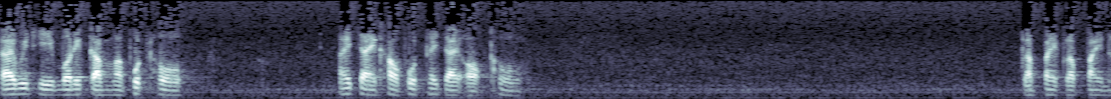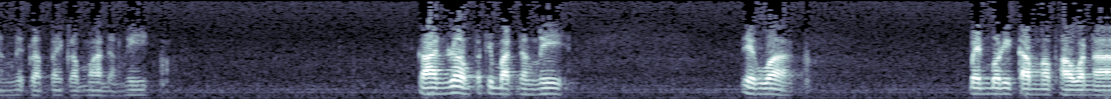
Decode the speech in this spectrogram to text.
ใช้วิธีบริกรรมมาพุทโธให้ใจเข้าพุทให้ใจออกโธลับไปกลับไปดังนี้กลับไปกลับมาดังนี้ การเริ่มปฏิบัติดังนี้ เรียกว่า เป็นบริกรรมมาภาวนา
